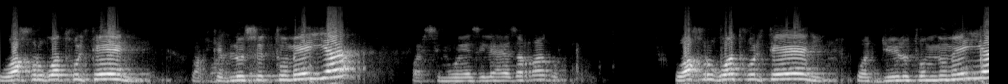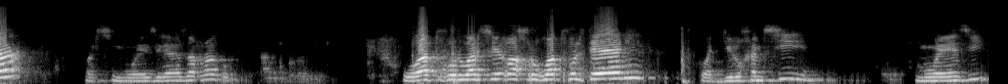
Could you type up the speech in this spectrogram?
وأخرج وأدخل تاني. وأكتب له 600 وأرسم موازي لهذا الرجل. واخرج وادخل تاني. وادي له 800 وارسم موازي لهذا الرجل وادخل وارسم واخرج وادخل تاني. وادي له 50 موازي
